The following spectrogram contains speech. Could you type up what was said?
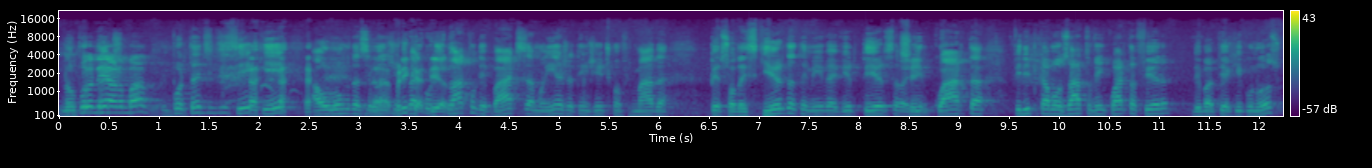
Não estou nem armado. Importante dizer que ao longo da semana Não, a gente vai continuar com debates. Amanhã já tem gente confirmada. O pessoal da esquerda também vai vir terça, vai Sim. vir quarta. Felipe Camozato vem quarta-feira debater aqui conosco.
